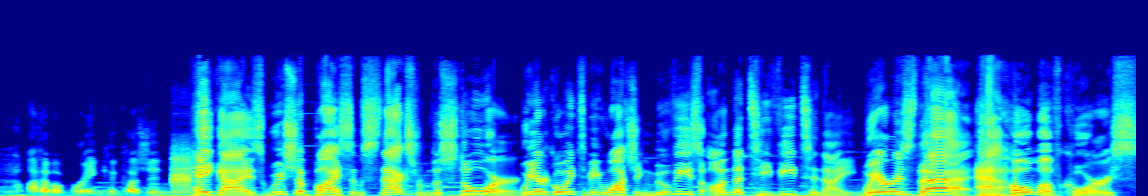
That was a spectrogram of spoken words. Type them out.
I have a brain concussion. Hey guys, we should buy some snacks from the store. We are going to be watching movies on the TV tonight. Where is that? At home, of course.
